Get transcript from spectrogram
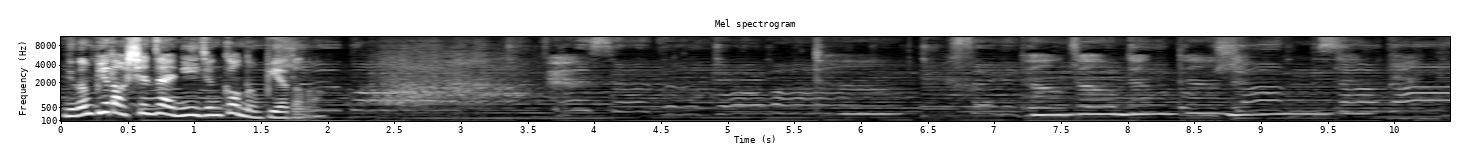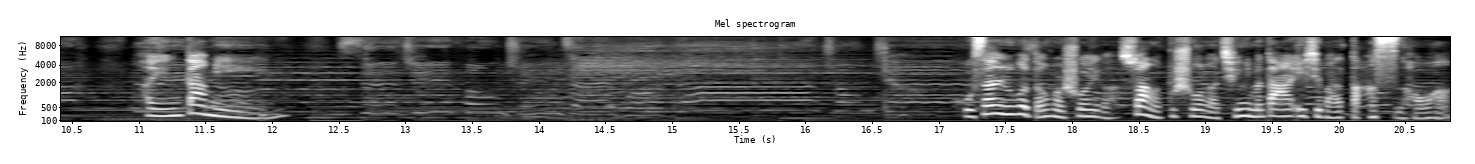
你能憋到现在，你已经够能憋的了。欢迎大米。虎三，如果等会儿说一个，算了，不说了，请你们大家一起把他打死，好不好？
